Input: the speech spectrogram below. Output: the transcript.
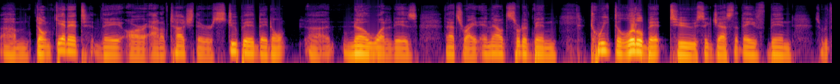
um, don't get it. They are out of touch. They're stupid. They don't uh, know what it is that's right. And now it's sort of been tweaked a little bit to suggest that they've been sort of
